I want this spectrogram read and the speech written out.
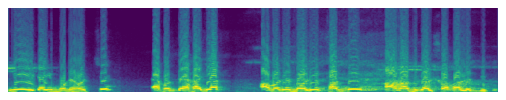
দিয়ে এটাই মনে হচ্ছে। এখন দেখা যাক, আমাদের নজর থাকবে আগামীকাল সকালের দিকে।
